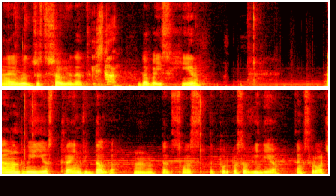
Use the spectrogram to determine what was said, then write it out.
I will just show you that It is done. Doggo is here. And we used train with Doggo. Mm, that was the purpose of video. Thanks for watching.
